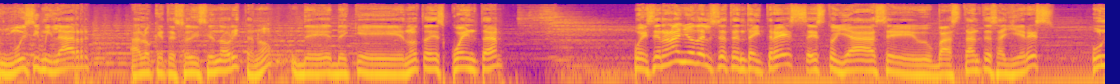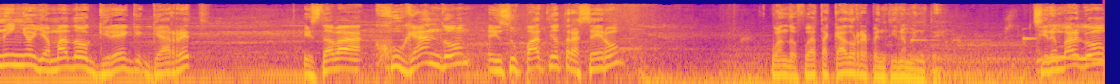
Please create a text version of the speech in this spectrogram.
muy similar a lo que te estoy diciendo ahorita, ¿no? De, de que no te des cuenta. Pues en el año del 73, esto ya hace bastantes ayeres, un niño llamado Greg Garrett estaba jugando en su patio trasero cuando fue atacado repentinamente. Sin embargo,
